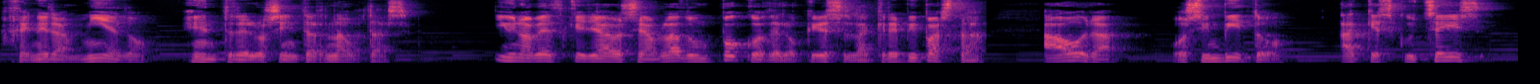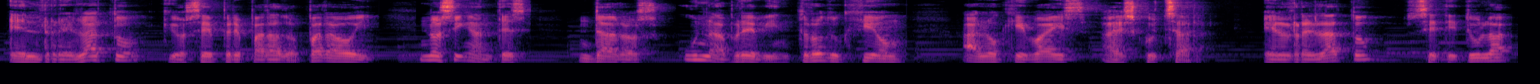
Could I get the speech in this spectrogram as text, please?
generan miedo entre los internautas. Y una vez que ya os he hablado un poco de lo que es la creepypasta, ahora os invito a que escuchéis el relato que os he preparado para hoy, no sin antes daros una breve introducción a lo que vais a escuchar. El relato se titula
